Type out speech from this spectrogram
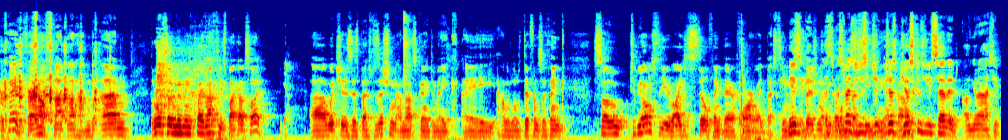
Okay, fair enough. That that happened. Um, they're also moving Clay Matthews back outside Yeah. uh, which is his best position, and that's going to make a hell of a lot of difference, I think. So, to be honest with you, I still think they're far and away the best team in this division. I think they're one of the especially best just teams in the just NFL. just because you said it, I'm going to ask you:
